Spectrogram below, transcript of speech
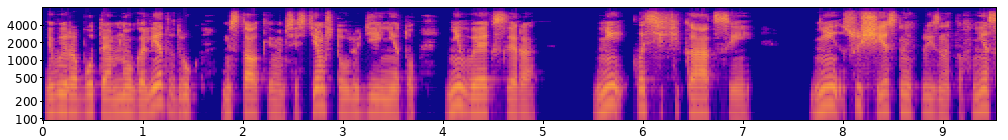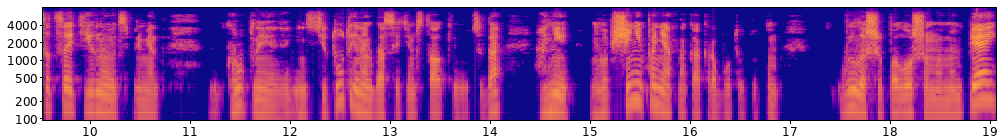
И вы, работая много лет, вдруг мы сталкиваемся с тем, что у людей нету ни Векслера, ни классификации, ни существенных признаков, ни ассоциативного эксперимента. Крупные институты иногда с этим сталкиваются, да, они вообще непонятно как работают. Тут там выложи положим MMPI,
